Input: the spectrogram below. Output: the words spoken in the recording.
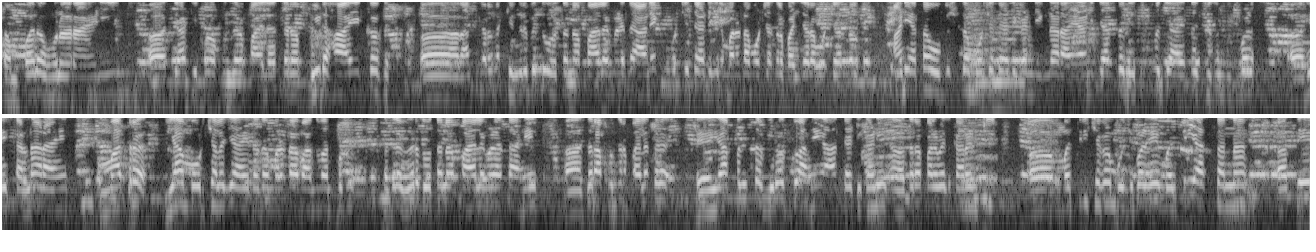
संपन्न होणार आहे. आणि त्या ठिकाणी आपण जर पाहिलं तर बीड हा एक राजकारणाचा केंद्रबिंदू होताना पाहायला मिळत आहे अनेक मोर्चे त्या ठिकाणी मराठा मोर्चा असेल बंजारा मोर्चा असेल आणि आता ओबीसीचा मोर्चा त्या ठिकाणी निघणार आहे. आणि त्याचं नेतृत्व जे आहे ते छगन भुजबळ हे करणार आहे. मात्र या मोर्चाला जे आहे आता मराठा बांधवांकडून सध्या विरोध होताना पाहायला मिळत आहे. जर आपण जर पाहिलं तर या पद्धतीचा विरोध जो आहे हा त्या ठिकाणी तर पाहायला मिळत कारण की मंत्री छगन भुजबळ हे मंत्री असताना ते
